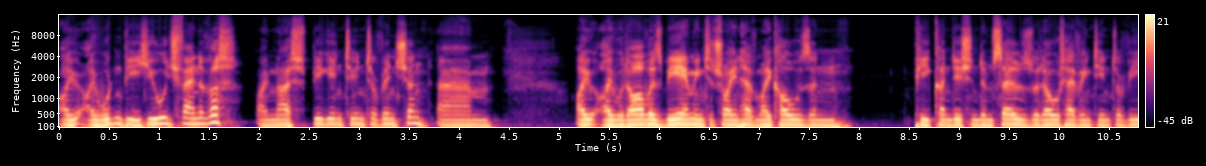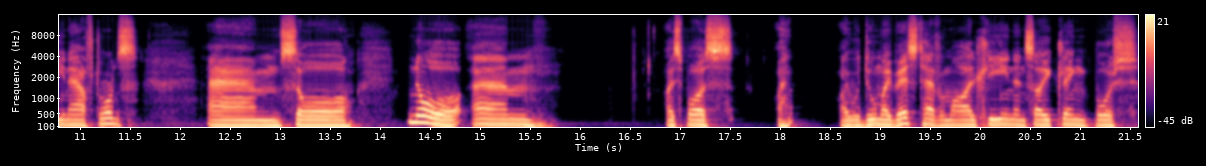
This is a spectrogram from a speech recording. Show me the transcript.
I, I wouldn't be a huge fan of it. I'm not big into intervention. Um, I I would always be aiming to try and have my cows in peak condition themselves without having to intervene afterwards. Um, so no, um, I suppose I, I would do my best to have them all clean and cycling, but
